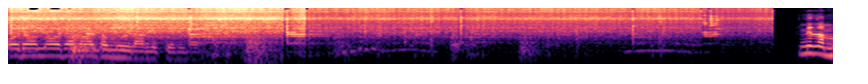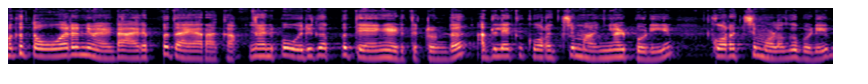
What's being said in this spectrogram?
ഓരോന്നോരോന്നായിട്ടൊന്നും ഇടാൻ നിൽക്കണ്ട. ഇനി നമുക്ക് തോരന് വേണ്ട അരപ്പ് തയ്യാറാക്കാം. ഞാനിപ്പോൾ ഒരു കപ്പ് തേങ്ങ എടുത്തിട്ടുണ്ട്. അതിലേക്ക് കുറച്ച് മഞ്ഞൾപ്പൊടിയും കുറച്ച് മുളക് പൊടിയും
